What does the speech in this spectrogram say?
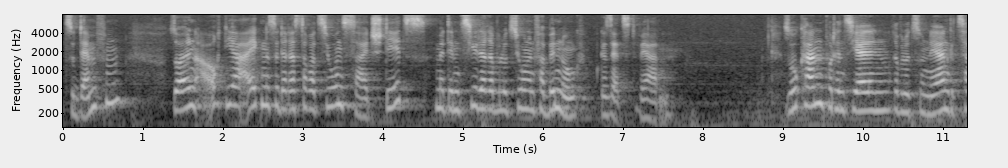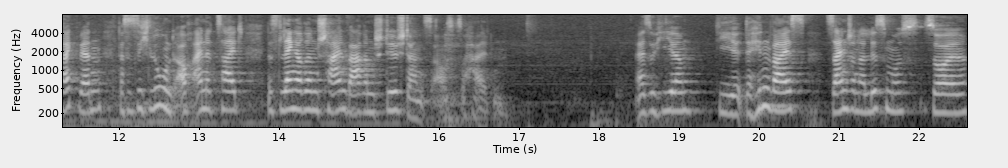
zu dämpfen, sollen auch die Ereignisse der Restaurationszeit stets mit dem Ziel der Revolution in Verbindung gesetzt werden. So kann potenziellen Revolutionären gezeigt werden, dass es sich lohnt, auch eine Zeit des längeren scheinbaren Stillstands auszuhalten. Also hier die, der Hinweis, sein Journalismus soll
